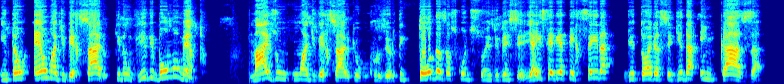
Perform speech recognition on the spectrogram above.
Então é um adversário que não vive bom momento. Mais um, um, adversário que o Cruzeiro tem todas as condições de vencer. E aí seria a terceira vitória seguida em casa.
